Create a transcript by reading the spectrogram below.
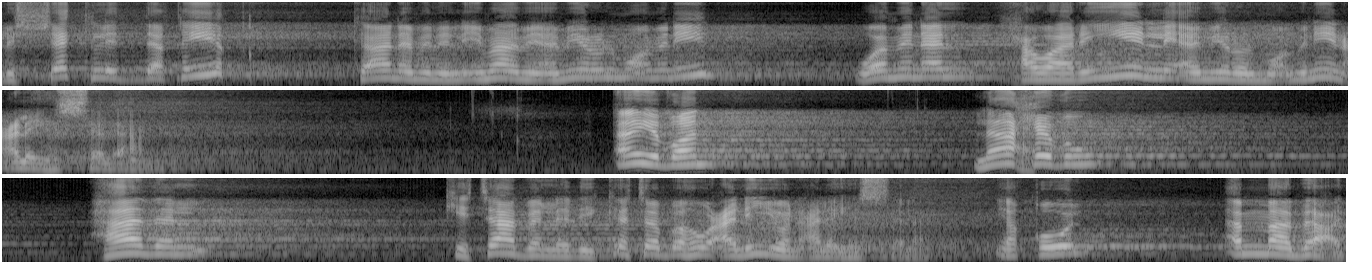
بالشكل الدقيق كان من الإمام أمير المؤمنين ومن الحواريين لأمير المؤمنين عليه السلام. أيضا لاحظوا هذا الكتاب الذي كتبه علي عليه السلام. يقول أما بعد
